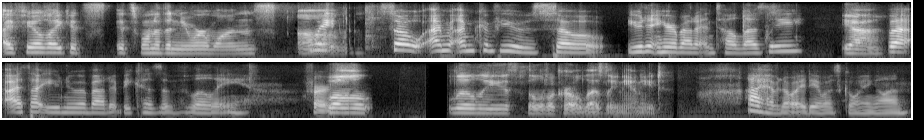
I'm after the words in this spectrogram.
I feel like it's it's one of the newer ones. Um, Wait. So I'm I'm confused. So you didn't hear about it until Leslie, Yeah. but I thought you knew about it because of Lily first. Well, Lily is the little girl Leslie nannied. I have no idea what's going on.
